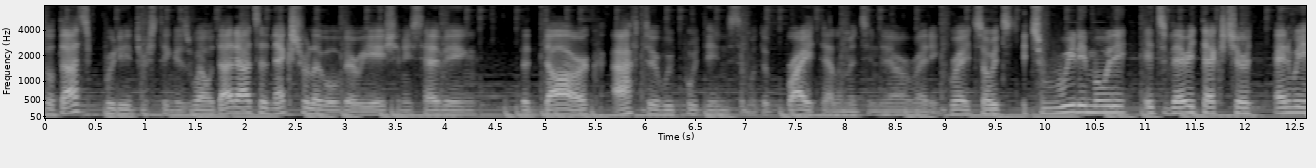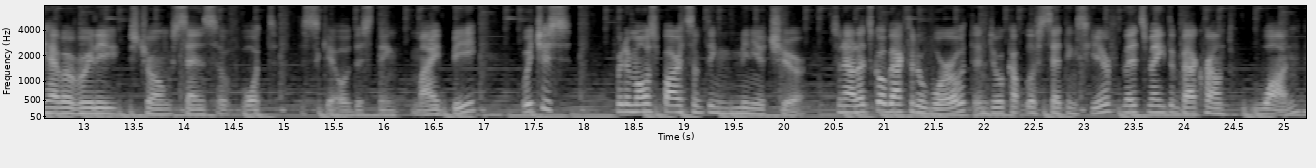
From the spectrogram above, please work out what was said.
So that's pretty interesting as well. That adds an extra level of variation is having the dark after we put in some of the bright elements in there already. Great. So it's it's really moody, it's very textured, and we have a really strong sense of what the scale of this thing might be, which is for the most part something miniature. So now let's go back to the world and do a couple of settings here. Let's make the background 1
